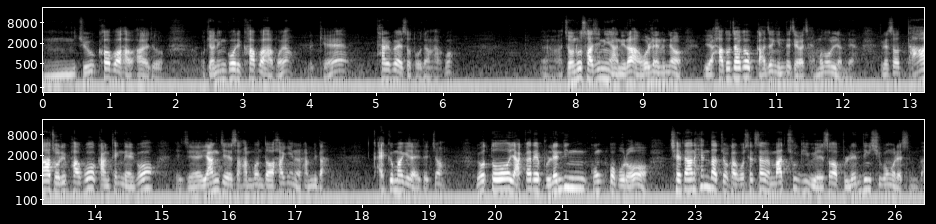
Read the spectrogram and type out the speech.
음, 주 커버하고 아저 견인고리 커버하고요. 이렇게 탈거해서 도장하고 어, 전후 사진이 아니라 원래는요 예, 하도 작업 과정인데 제가 잘못 올렸네요. 그래서 다 조립하고 강택 내고 이제 양지에서 한 번 더 확인을 합니다. 깔끔하게 잘 됐죠. 이것도 약간의 블렌딩 공법으로 최대한 핸다 쪽하고 색상을 맞추기 위해서 블렌딩 시공을 했습니다.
